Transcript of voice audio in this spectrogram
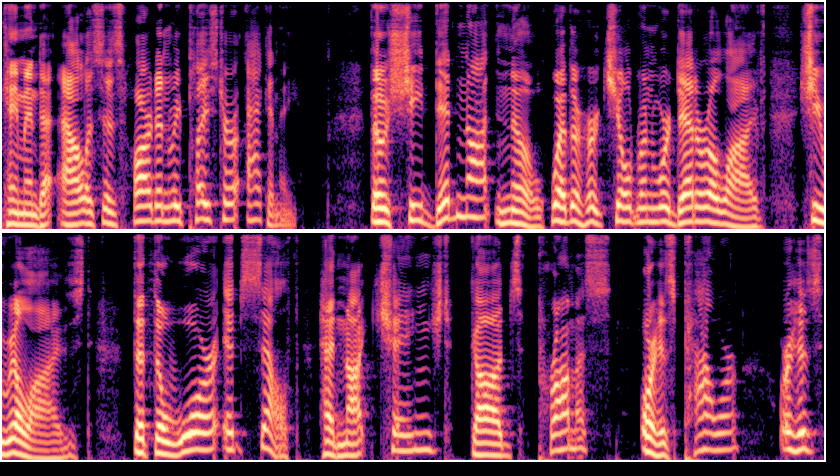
came into Alice's heart and replaced her agony. Though she did not know whether her children were dead or alive, she realized that the war itself had not changed God's promise or his power or his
